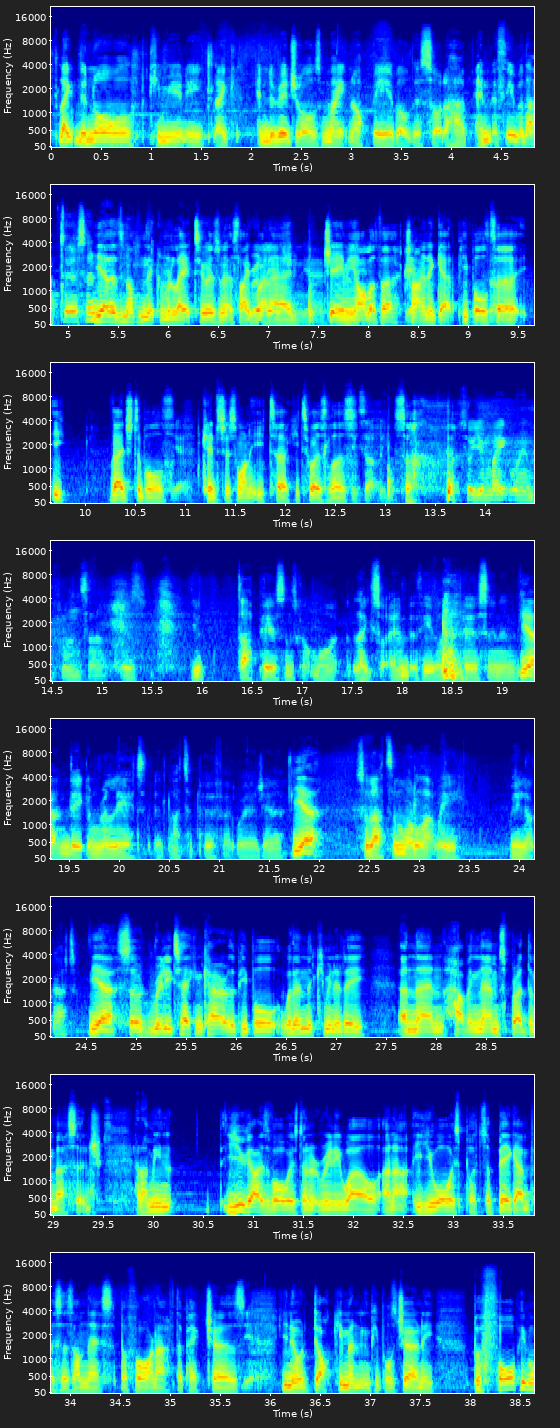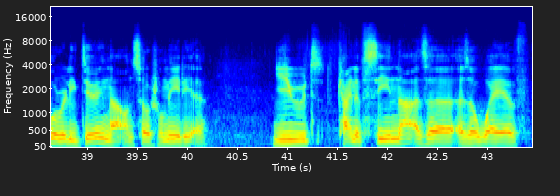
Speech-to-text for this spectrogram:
like the normal community, like individuals, might not be able to sort of have empathy with that person. yeah there's nothing they can relate to isn't it it's like when Relation, uh, yeah. Jamie Oliver trying to get people to eat vegetables Yeah. kids just want to eat turkey twizzlers Exactly. so So your micro influencer is you, that person's got more like sort of empathy with that person and, Yeah. and they can relate. That's a perfect word, yeah. yeah So that's the model that we we look at. Yeah, so really taking care of the people within the community and then having them spread the message. And I mean, you guys have always done it really well, and I, you always put a big emphasis on this before and after pictures, Yeah. you know, documenting people's journey. Before people were really doing that on social media, you'd kind of seen that as a, as a way of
